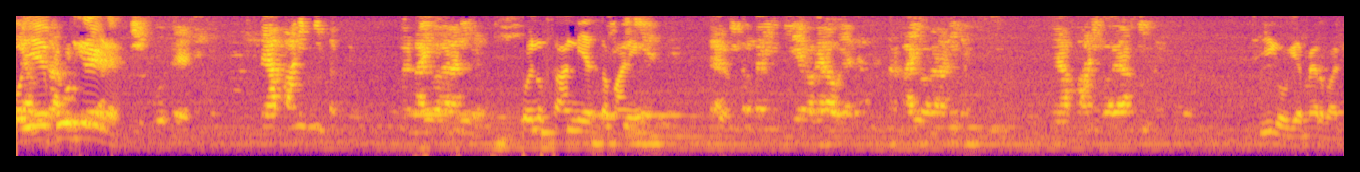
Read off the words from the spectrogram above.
और ये है? जी फ़ूड ग्रेड है। इसमें आप पानी पी सकते हो। इसमें वगैरह नहीं है। कोई नुकसान नहीं है इसका पानी। है इसमें। सर्दी कंपनी की ये वगैरह हो जाता है इसमें डाई वगैरह नहीं है। इसमें आप पानी वगैरह पी सकते हो। ठीक हो गया मेहरबानी।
